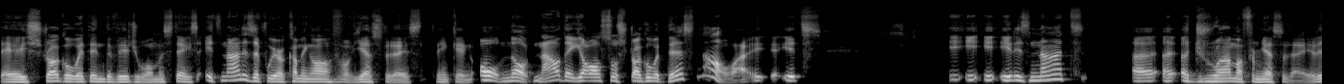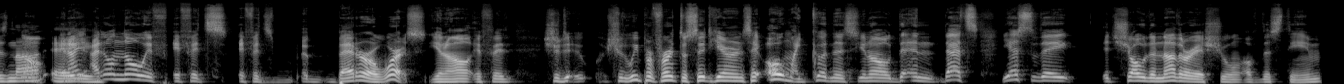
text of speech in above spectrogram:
They struggle with individual mistakes. It's not as if we are coming off of yesterday's thinking, oh no, now they also struggle with this. No, I, it's it, it is not a, a, drama from yesterday. It is not no, a. And I, I don't know if if it's if it's better or worse. You know, if it should should we prefer to sit here and say, "Oh my goodness," you know, then that's yesterday. It showed another issue of this team,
